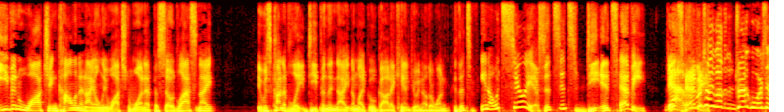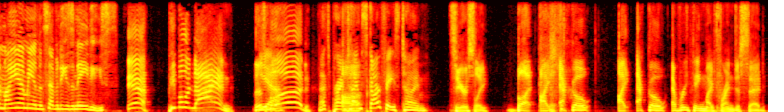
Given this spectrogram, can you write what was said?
even watching, Colin and I only watched one episode last night. It was kind of late, deep in the night, and I'm like, oh god, I can't do another one because it's, you know, it's serious. It's it's de- it's heavy. Yeah, it's we're talking about the drug wars in Miami in the 70s and 80s. Yeah, people are dying. There's Yeah. blood. That's prime time Uh, Scarface time. Seriously, but I echo, I echo everything my friend just said.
